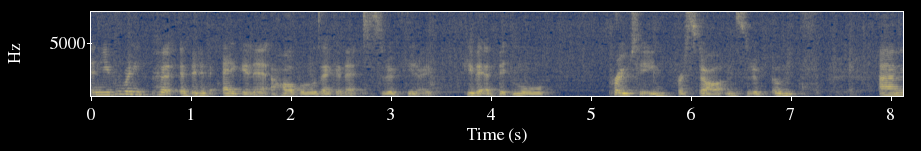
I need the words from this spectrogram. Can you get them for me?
and you've already put a bit of egg in it, a hard-boiled egg in it to sort of, you know, give it a bit more protein for a start and sort of oomph. Um,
